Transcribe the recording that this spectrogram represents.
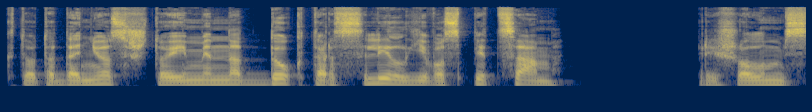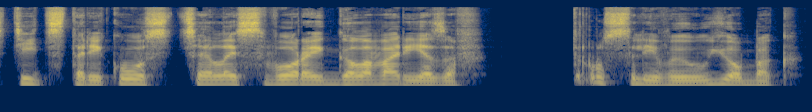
Кто-то донес, что именно доктор слил его спецам. Пришел мстить старику с целой сворой головорезов. Трусливый уёбок.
